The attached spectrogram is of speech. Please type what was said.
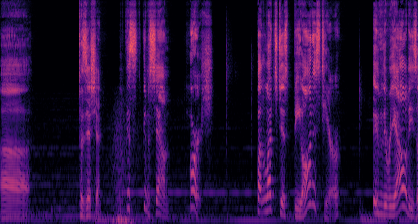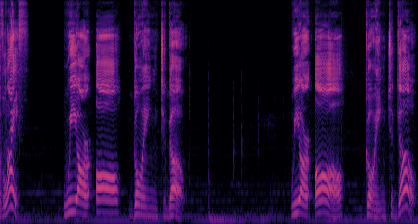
uh, position. This is going to sound harsh, but let's just be honest here in the realities of life. We are all going to go. We are all going to go.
